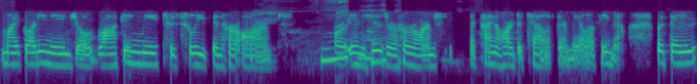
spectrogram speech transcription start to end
my guardian angel rocking me to sleep in her arms or in his or her arms. They're kind of hard to tell if they're male or female, but they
